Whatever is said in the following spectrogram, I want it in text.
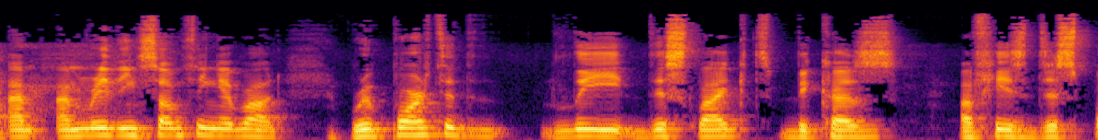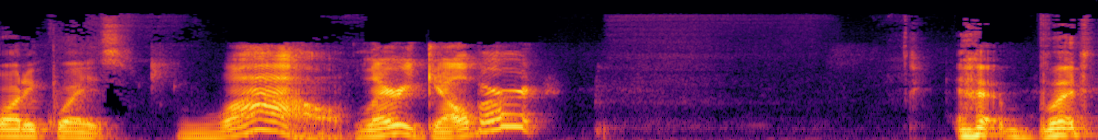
I'm, I'm reading something about reportedly disliked because of his despotic ways. wow. Larry Gelbart? but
